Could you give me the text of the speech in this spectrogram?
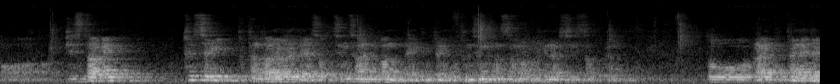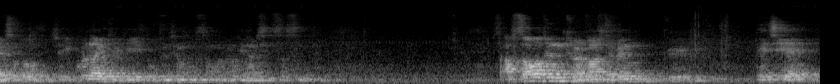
어, 비슷하게 T3 부탄 다이얼에 대해서 생산을 해봤는데 굉장히 높은 생산성을 확인할 수 있었고요. 또 라이코펜에 대해서도 이콜라이 대비 높은 생산성을 확인할 수 있었습니다. 앞서 얻은 결과들은 그 배지에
